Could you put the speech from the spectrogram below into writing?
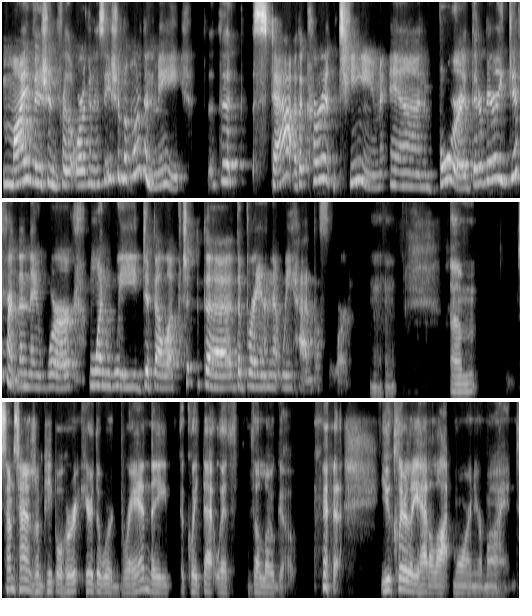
my vision for the organization, but more than me, the staff, the current team and board that are very different than they were when we developed the the brand that we had before. Mm-hmm. Um, sometimes when people hear, hear the word brand, they equate that with the logo. you clearly had a lot more in your mind,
